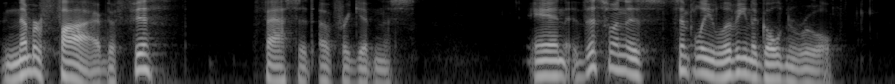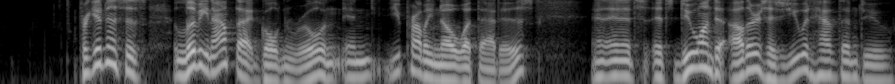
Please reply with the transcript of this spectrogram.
Number five, the fifth facet of forgiveness. And this one is simply living the golden rule. Forgiveness is living out that golden rule, and, and you probably know what that is. And, and it's it's do unto others as you would have them do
